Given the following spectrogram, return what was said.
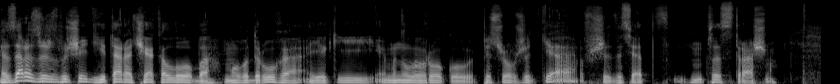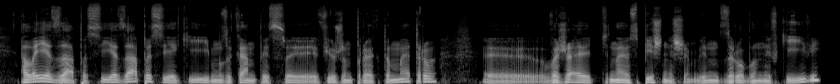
Зараз же звучить гітара Чака Лоба, мого друга, який минулого року пішов в життя в 60. ну, Це страшно. Але є запис. Є запис, який музиканти з фьюжн проекту Метро е, вважають найуспішнішим. Він зроблений в Києві.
